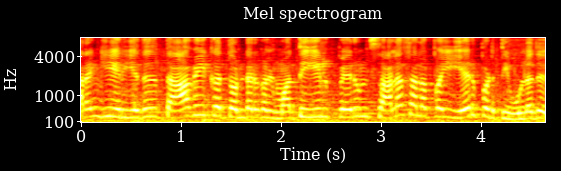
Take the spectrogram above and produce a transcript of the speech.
அரங்கேறியது. தாவேக்க தொண்டர்கள் மத்தியில் பெரும் சலசலப்பை ஏற்படுத்தியுள்ளது.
